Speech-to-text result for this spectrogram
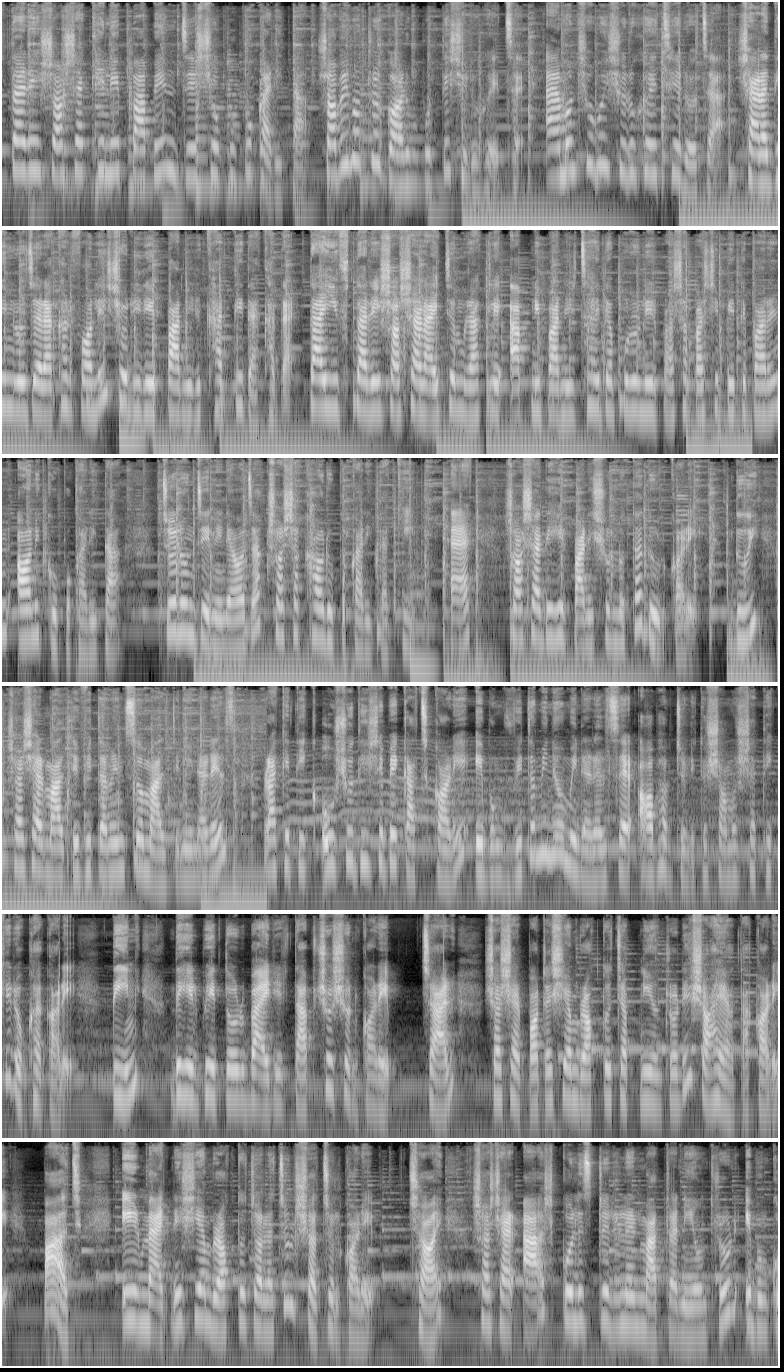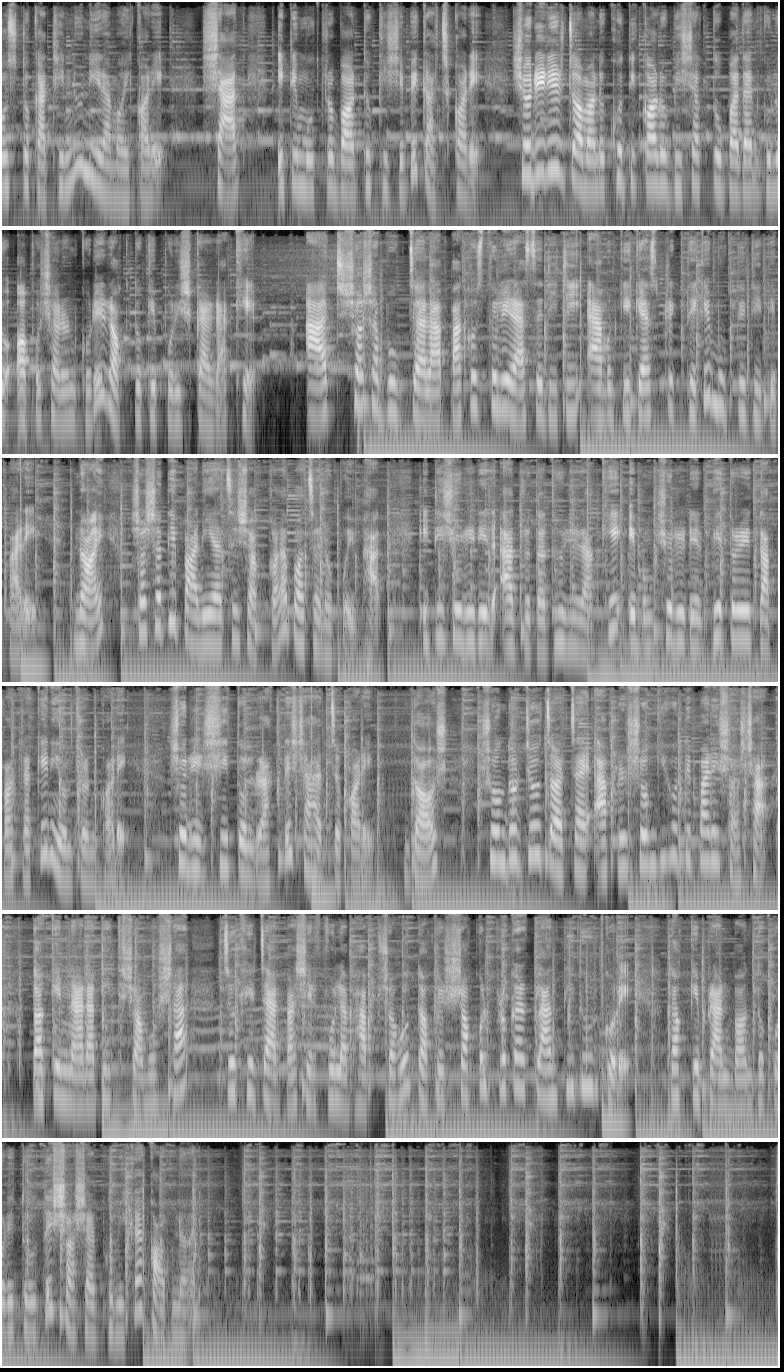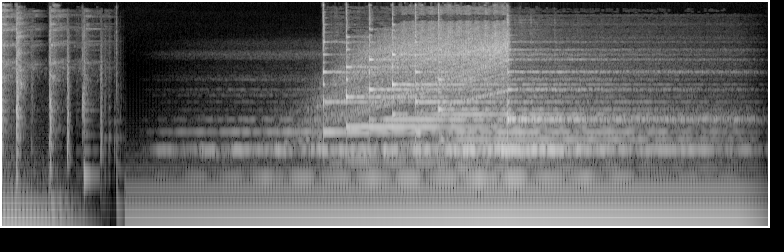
ইফতারে শশা খেলে পাবেন যেসব উপকারিতা। সবেমাত্র গরম পড়তে শুরু হয়েছে। এমন সময় শুরু হয়েছে রোজা। সারাদিন রোজা রাখার ফলে শরীরে পানির ঘাটতি দেখা দেয়। তাই ইফতারে শশার আইটেম রাখলে আপনি পানির চাহিদা পূরণের পাশাপাশি পেতে পারেন অনেক উপকারিতা। চলুন জেনে নেওয়া যাক শশা খাওয়ার উপকারিতা কি। এক, শশা দেহের পানি শূন্যতা দূর করে। দুই শশার মাল্টিভিটামিনস ও মাল্টিমিনারেলস প্রাকৃতিক ঔষধ হিসেবে কাজ করে এবং ভিটামিন ও মিনারেলসের অভাবজনিত সমস্যা থেকে রক্ষা করে। তিন, দেহের ভেতর বাইরের তাপ শোষণ করে। চার শশার পটাশিয়াম রক্তচাপ নিয়ন্ত্রণে সহায়তা করে। পাঁচ, এর ম্যাগনেশিয়াম রক্ত চলাচল সচল করে। ছয়, শশার আঁশ, কোলেস্টেরলের মাত্রা নিয়ন্ত্রণ এবং কোষ্ঠকাঠিন্য নিরাময় করে। সাত, এটি মূত্রবর্ধক হিসেবে কাজ করে। শরীরের জমানো ক্ষতিকর ও বিষাক্ত উপাদানগুলো অপসারণ করে রক্তকে পরিষ্কার রাখে। আট, শশা বুক জ্বালা, পাকস্থলীর অ্যাসিডিটি এমনকি গ্যাস্ট্রিক থেকে মুক্তি দিতে পারে। নয়, শশাতে পানি আছে শতকরা পঁচানব্বই ভাগ। এটি শরীরের আর্দ্রতা ধরে রাখে এবং শরীরের ভেতরের তাপমাত্রাকে নিয়ন্ত্রণ করে। শরীর শীতল রাখতে সাহায্য করে। দশ, সৌন্দর্য চর্চায় আপনার সঙ্গী হতে পারে শশা। ত্বকের নানাবিধ সমস্যা, চোখের চারপাশের ফোলাভাব সহ ত্বকের সকল প্রকার ক্লান্তি দূর করে। ত্বককে প্রাণবন্ত করে তুলতে শশার ভূমিকা কম নয়।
